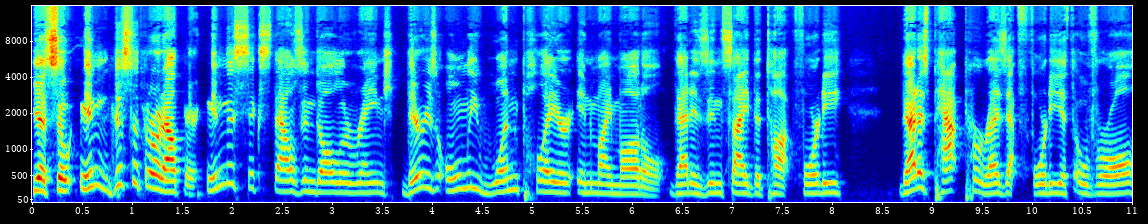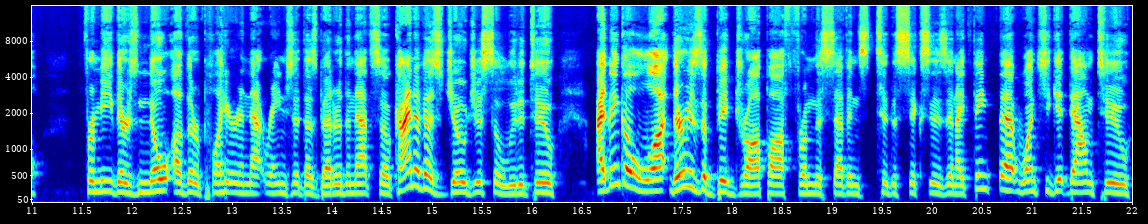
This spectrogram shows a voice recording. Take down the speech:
Yeah, so in just to throw it out there, in the six thousand dollar range, there is only one player in my model that is inside the top forty. That is Pat Perez at 40th overall. For me, there's no other player in that range that does better than that. So, kind of as Joe just alluded to, I think a lot there is a big drop off from the sevens to the sixes. And I think that once you get down to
